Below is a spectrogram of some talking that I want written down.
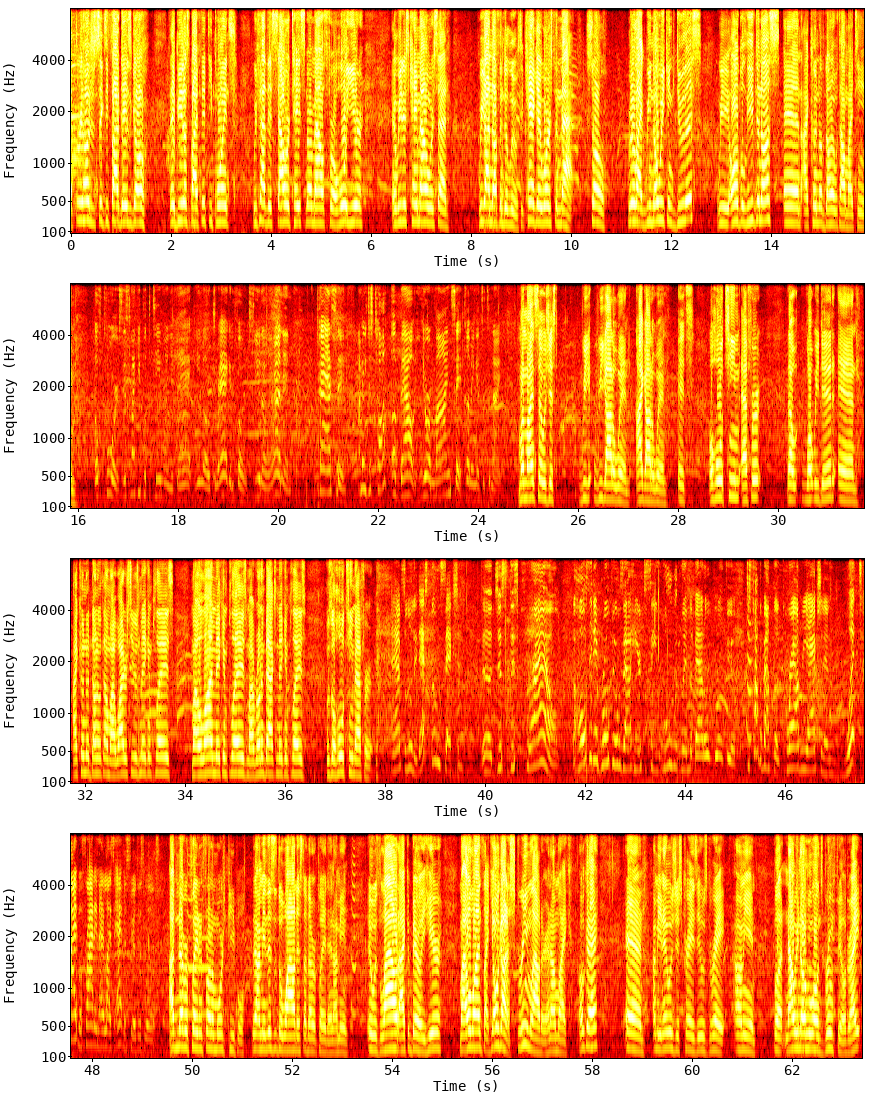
About 365 days ago, they beat us by 50 points. We've had this sour taste in our mouth for a whole year, and we just came out and we said, we got nothing to lose. It can't get worse than that. So we were like, we know we can do this. We all believed in us, and I couldn't have done it without my team. Of course, it's like you put the team on your back, you know, dragging folks, you know, running, passing. I mean, just talk about your mindset coming into tonight. My mindset was just, we we gotta win. I gotta win. It's a whole team effort that what we did, and I couldn't have done it without my wide receivers making plays, my O line making plays, my running backs making plays. It was a whole team effort. Absolutely, that student section, uh, just this crowd. The whole city of Broomfield was out here to see who would win the Battle of Broomfield. Just talk about the crowd reaction and what type of Friday Night Lights atmosphere this was. I've never played in front of more people. I mean, this is the wildest I've ever played in. I mean, it was loud. I could barely hear. My O line's like, y'all gotta scream louder. And I'm like, okay. And I mean, it was just crazy. It was great. I mean, but now we know who owns Broomfield, right?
